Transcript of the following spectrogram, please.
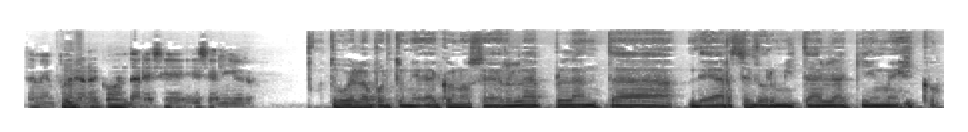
también podría recomendar ese, ese libro. Tuve la oportunidad de conocer la planta de ArcelorMittal aquí en México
